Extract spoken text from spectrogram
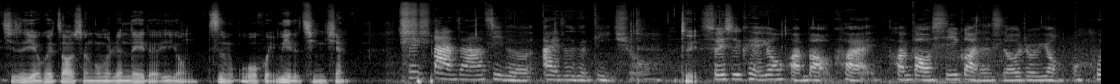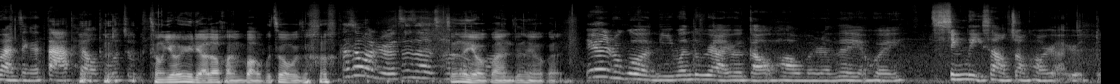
其实也会造成我们人类的一种自我毁灭的倾向。所以大家记得爱这个地球，对，随时可以用环保筷、环保吸管的时候就用。我忽然整个大跳脱主题，从忧郁聊到环保，不错不错。但是我觉得这真的 真的有关，真的有关。因为如果你温度越来越高的话，我们人类也会心理上状况越来越多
